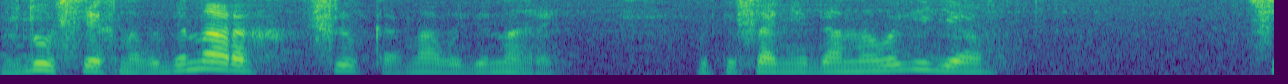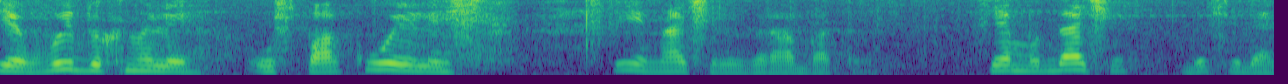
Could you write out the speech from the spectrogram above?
Жду всех на вебинарах, ссылка на вебинары в описании данного видео. Все выдохнули, успокоились и начали зарабатывать. Всем удачи, до свидания.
